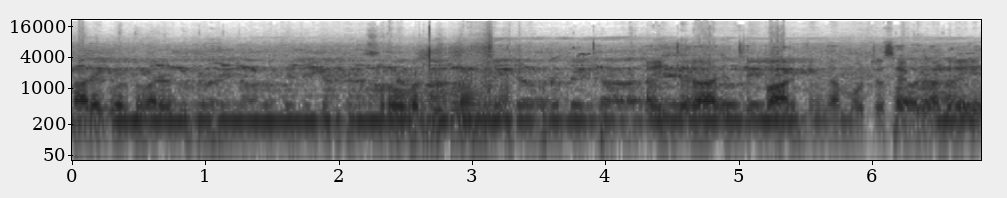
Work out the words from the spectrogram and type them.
ਸਾਰੇ ਗੁਰਦੁਆਰੇ ਦੀ ਸਰੋਵਰ ਦੀ ਬਣਾਉਣੀ ਆ। ਤਾਂ ਇੱਧਰ ਆ ਜਿੱਥੇ ਪਾਰਕਿੰਗ ਆ ਮੋਟਰਸਾਈਕਲ ਲੱਗ ਰਹੀ ਹੈ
